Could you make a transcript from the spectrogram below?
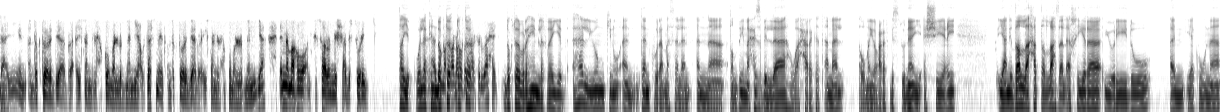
تعيين الدكتور دياب رئيسا للحكومة اللبنانية أو تسمية الدكتور دياب رئيسا للحكومة اللبنانية إنما هو انتصار للشعب السوري. طيب ولكن دكتور دكتور دكتور إبراهيم الغريب هل يمكن أن تنكر مثلا أن تنظيم حزب الله وحركة أمل أو ما يعرف بالثنائي الشيعي يعني ظل حتى اللحظة الأخيرة يريد أن يكون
